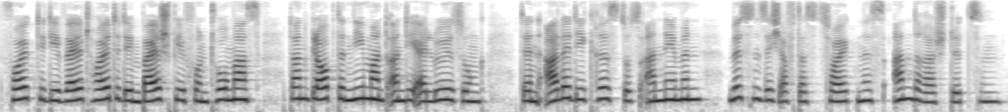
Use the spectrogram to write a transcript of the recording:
Folgte die Welt heute dem Beispiel von Thomas, dann glaubte niemand an die Erlösung, denn alle, die Christus annehmen, müssen sich auf das Zeugnis anderer stützen.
